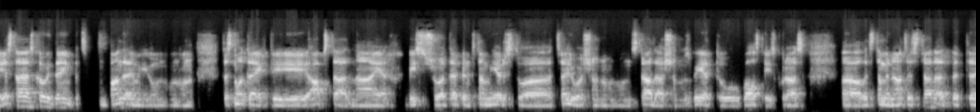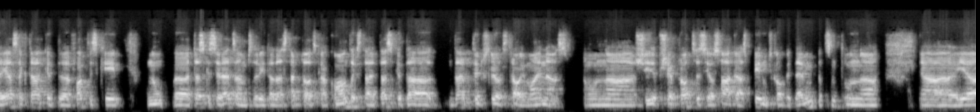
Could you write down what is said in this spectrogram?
iestājās Covid-19 pandēmija, un, un, un tas noteikti apstādināja visu šo te pirms tam ierasto ceļošanu un, un strādāšanu uz vietu valstīs, kurās uh, līdz tam ir nācies strādāt. Bet jāsaka tā, ka faktiski nu, tas, kas ir redzams arī tādā starptautiskā kontekstā, ir tas, ka darba tirgus ļoti strauji mainās. Un šie, šie procesi jau sākās pirms Covid-19. Un, ja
